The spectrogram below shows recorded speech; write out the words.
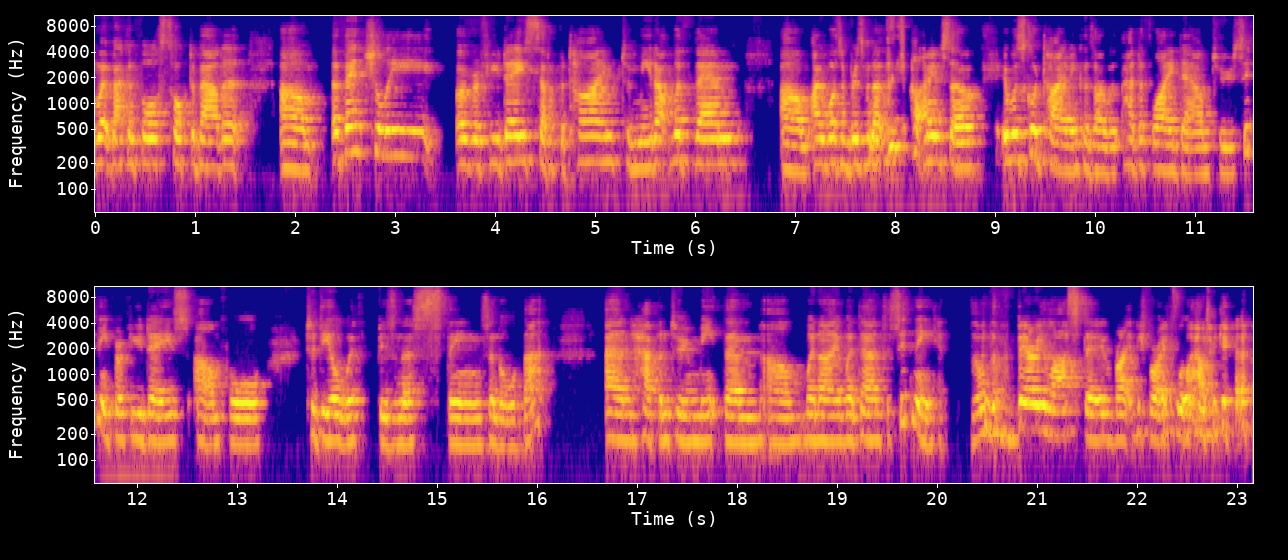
went back and forth talked about it um, eventually over a few days set up a time to meet up with them um, I was in Brisbane at the time, so it was good timing because I had to fly down to Sydney for a few days um, for to deal with business things and all of that, and happened to meet them um, when I went down to Sydney on the very last day, right before I flew out again.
